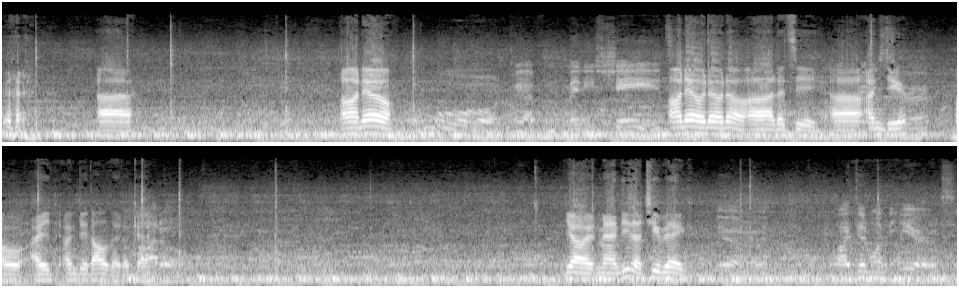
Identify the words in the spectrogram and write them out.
uh, oh no. Ooh, we have many shades. Oh no no no. Uh, let's see. Uh, undo. Oh, I undid all of it. Okay. Motto. Yo, man, these are too big. Yeah, right. Well, I did want the ears.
